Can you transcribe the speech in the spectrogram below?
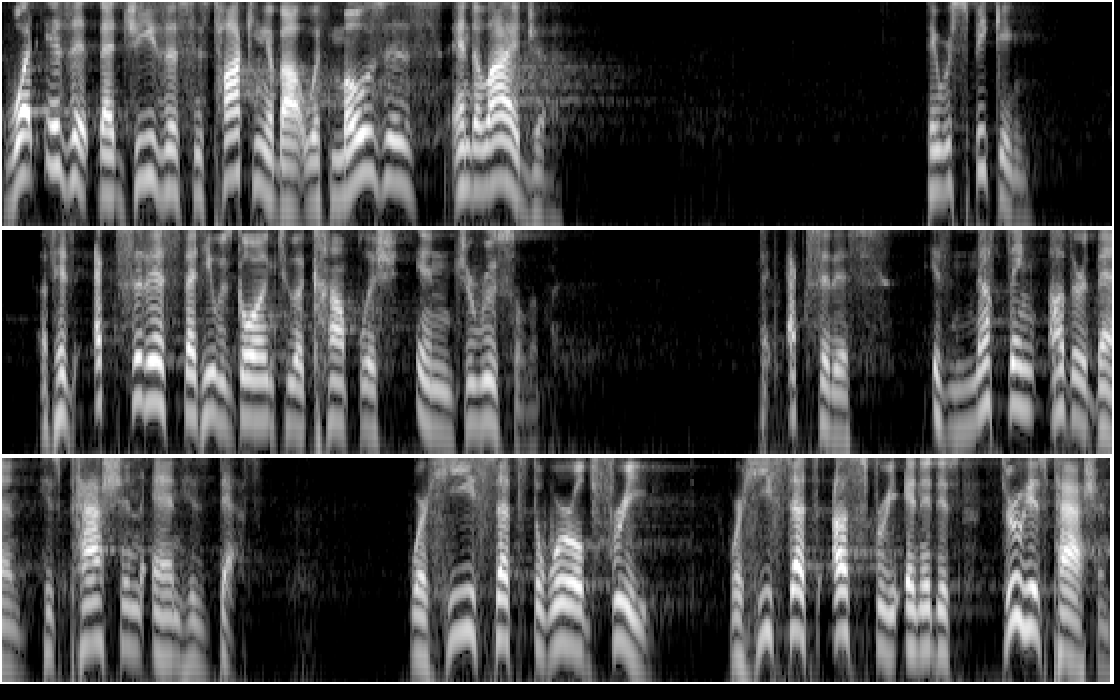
What is it that Jesus is talking about with Moses and Elijah? They were speaking of his exodus that he was going to accomplish in Jerusalem. That exodus is nothing other than his passion and his death, where he sets the world free, where he sets us free, and it is through his passion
